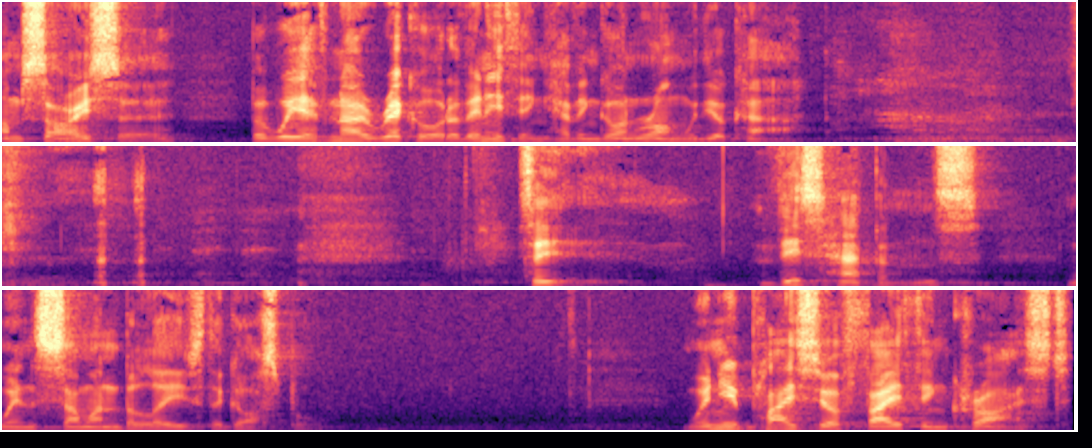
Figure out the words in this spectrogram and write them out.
I'm sorry, sir, but we have no record of anything having gone wrong with your car. See, this happens when someone believes the gospel. When you place your faith in Christ,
